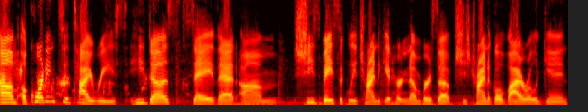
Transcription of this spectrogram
um, according to Tyrese, he does say that um, she's basically trying to get her numbers up. She's trying to go viral again.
